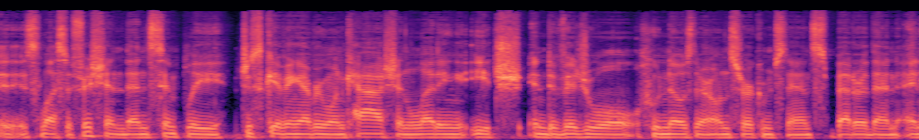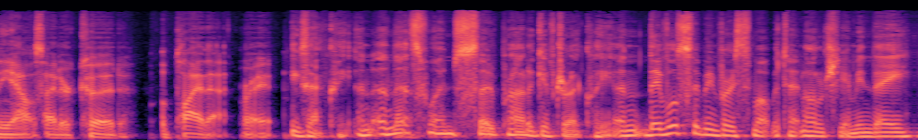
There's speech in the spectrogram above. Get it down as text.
it's less efficient than simply just giving everyone cash and letting each individual who knows their own circumstance better than any outsider could apply that, right? Exactly. And, and that's why I'm so proud of GiveDirectly. And they've also been very smart with technology. I mean, they,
